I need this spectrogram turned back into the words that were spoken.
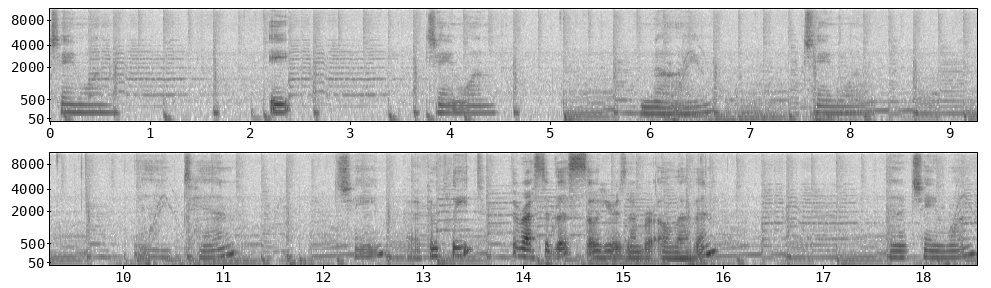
chain one, eight, chain one, nine, chain one, and 10, chain. Gotta complete the rest of this. So here's number 11, and a chain one,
